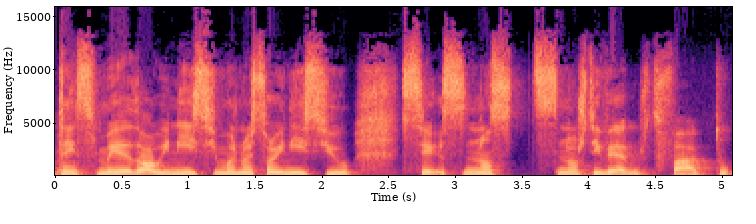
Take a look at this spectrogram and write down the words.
tem-se medo ao início, mas não é só o início. Se, se, não, se não estivermos de facto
